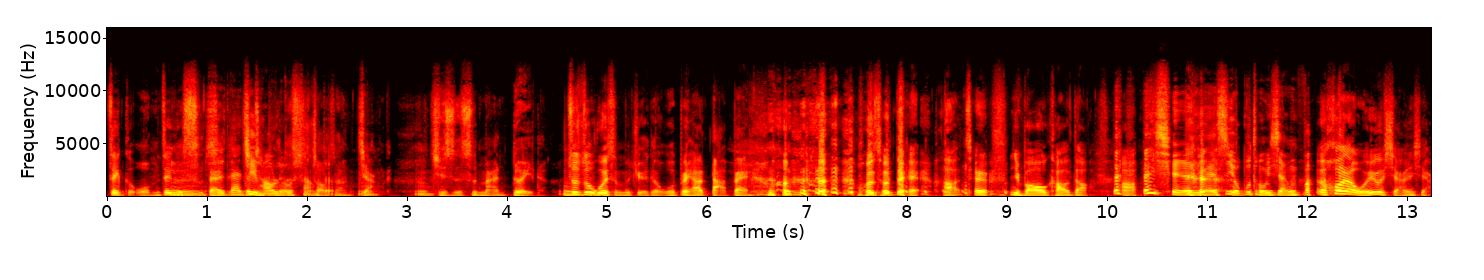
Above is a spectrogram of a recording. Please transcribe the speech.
这个我们这个时代的进步的潮流上讲的，其实是蛮对的。这是为什么觉得我被他打败？我说对啊，这你把我考倒 啊！但显然你还是有不同想法。后来我又想一想，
